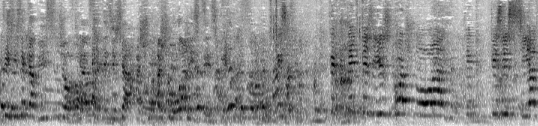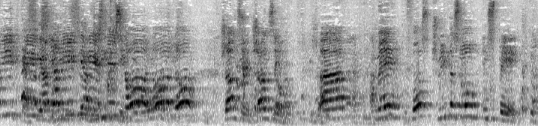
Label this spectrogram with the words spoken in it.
Das ist ja keine Wissenschaft, das ist ja ein Sch- ein Schnorren ist das. ist kein Schnorren. Das, ist sehr wichtig. Sehr wichtig, ist das. Ja, ja, ja. Schauen Sie, schauen Sie. Äh, mein fast Schwiegersohn ins B hat,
